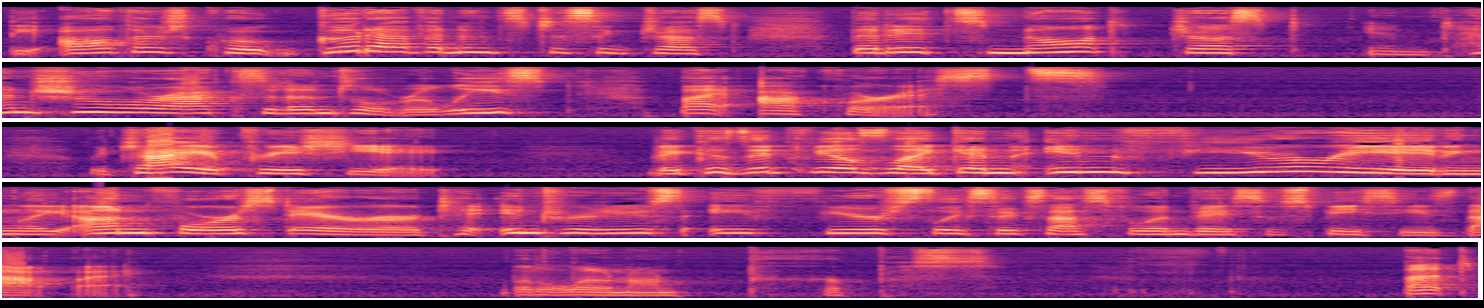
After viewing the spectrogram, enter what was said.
The authors quote good evidence to suggest that it's not just intentional or accidental release by aquarists, which I appreciate because it feels like an infuriatingly unforced error to introduce a fiercely successful invasive species that way, let alone on purpose. But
